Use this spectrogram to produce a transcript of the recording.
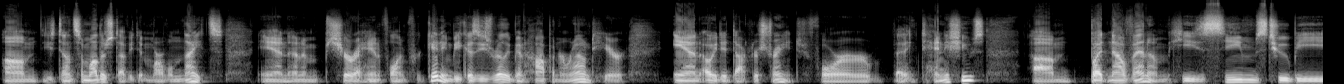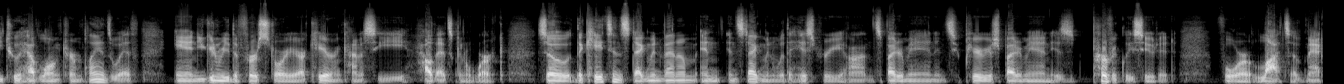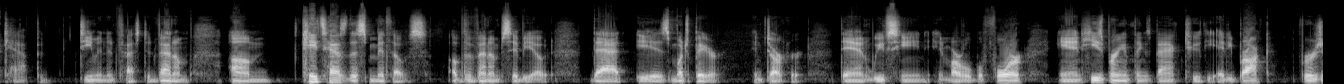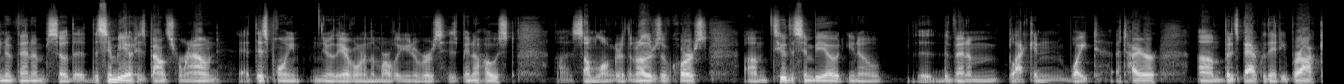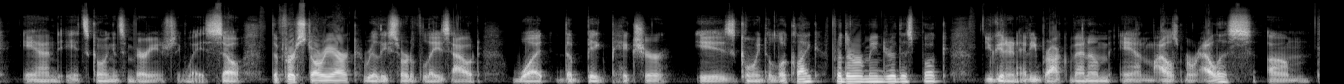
Um, he's done some other stuff. He did Marvel Knights, and, and I'm sure a handful I'm forgetting because he's really been hopping around here. And oh, he did Doctor Strange for I think ten issues. Um, but now Venom, he seems to be to have long term plans with, and you can read the first story arc here and kind of see how that's going to work. So the Cates and Stegman Venom, and, and Stegman with a history on Spider Man and Superior Spider Man is perfectly suited for lots of madcap, demon infested Venom. Um, Cates has this mythos of the Venom symbiote that is much bigger and darker than we've seen in Marvel before, and he's bringing things back to the Eddie Brock version of Venom. So the, the symbiote has bounced around. At this point, nearly everyone in the Marvel Universe has been a host, uh, some longer than others, of course, um, to the symbiote, you know, the, the Venom black and white attire. Um, but it's back with Eddie Brock, and it's going in some very interesting ways. So the first story arc really sort of lays out what the big picture is going to look like for the remainder of this book. You get an Eddie Brock Venom and Miles Morales um,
